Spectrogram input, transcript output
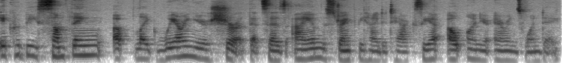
It could be something up like wearing your shirt that says, I am the strength behind ataxia, out on your errands one day.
